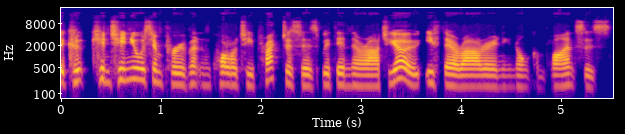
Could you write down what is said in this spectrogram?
the co- continuous improvement and quality practices within their RTO if there are any non compliances.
